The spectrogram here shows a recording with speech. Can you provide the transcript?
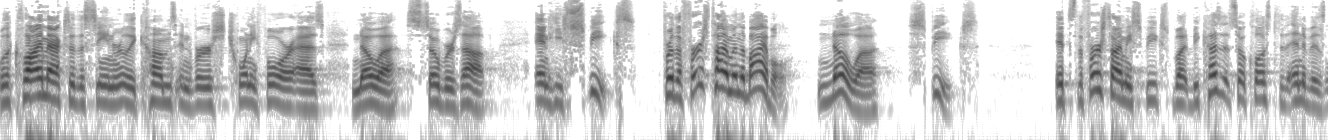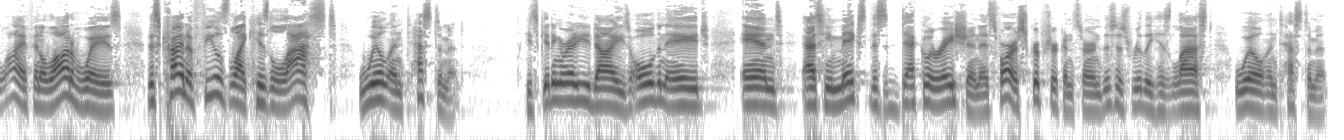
Well, the climax of the scene really comes in verse 24 as Noah sobers up and he speaks. For the first time in the Bible, Noah speaks. It's the first time he speaks, but because it's so close to the end of his life, in a lot of ways, this kind of feels like his last will and testament. He's getting ready to die. He's old in age. And as he makes this declaration, as far as Scripture concerned, this is really his last will and testament.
